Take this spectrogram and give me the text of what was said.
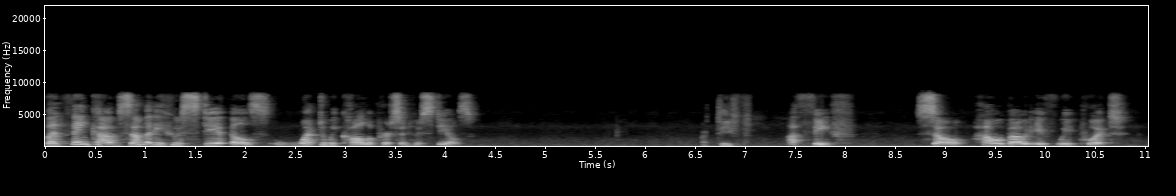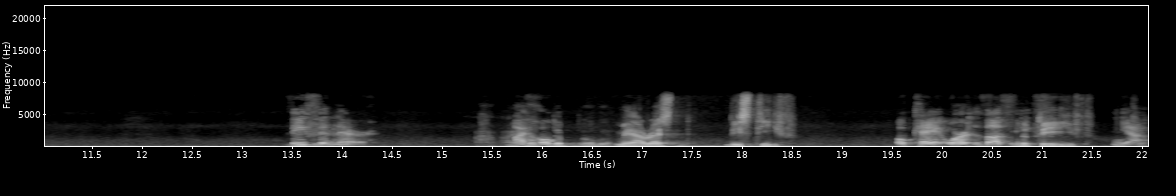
But think of somebody who steals. What do we call a person who steals? a thief. A thief. So, how about if we put thief Maybe in there? I, I hope, hope- the may arrest this thief. Okay, or the thief. The thief. Yeah,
